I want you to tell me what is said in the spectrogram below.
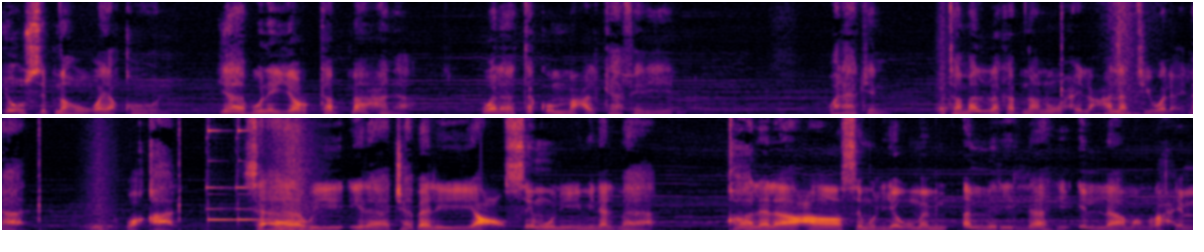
يوصي ابنه ويقول يا بني اركب معنا ولا تكن مع الكافرين. ولكن تملك ابن نوح العنت والعناد وقال سآوي إلى جبل يعصمني من الماء. قال لا عاصم اليوم من أمر الله إلا من رحم.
